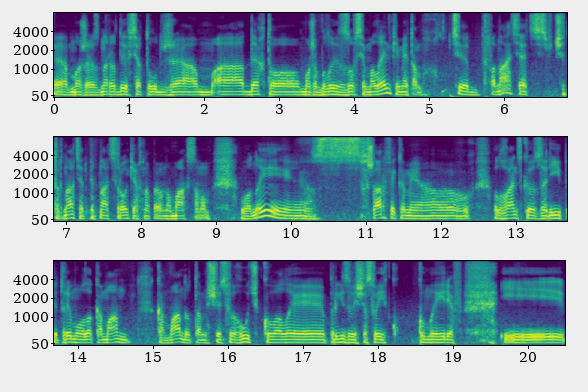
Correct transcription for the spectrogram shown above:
Е, Може, народився тут вже, а дехто, може, були зовсім маленькими, там хлопці 12, 14, 15 років, напевно, максимум. Вони з шарфіками е, Луганської зорі підтримували команд, команду, там щось вигучкували, прізвища своїх кумирів. І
